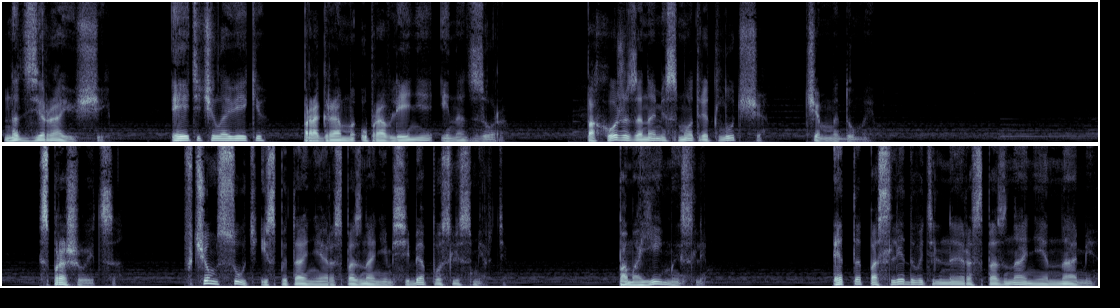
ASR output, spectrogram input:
надзирающий. Эти человеки программы управления и надзора. Похоже, за нами смотрят лучше, чем мы думаем. Спрашивается, в чем суть испытания распознанием себя после смерти? По моей мысли, это последовательное распознание нами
